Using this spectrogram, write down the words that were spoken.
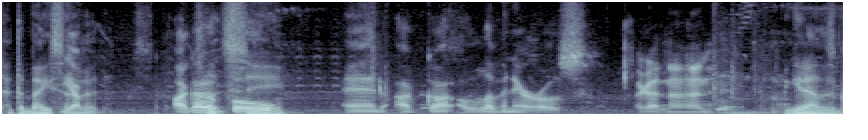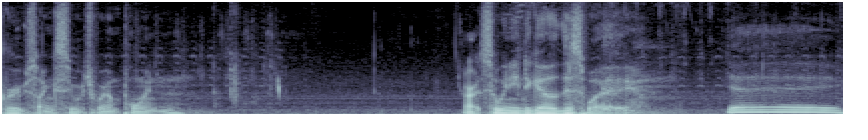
at the base Yep. of it. I got Let's a bow see. and I've got 11 arrows. I got nine. Let me get out of this group so I can see which way I'm pointing. All right, so we need to go this way. Yay!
